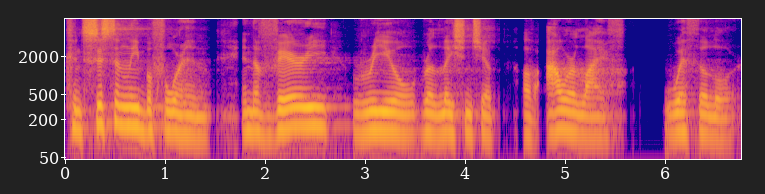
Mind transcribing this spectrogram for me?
consistently before Him in the very real relationship of our life with the Lord.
